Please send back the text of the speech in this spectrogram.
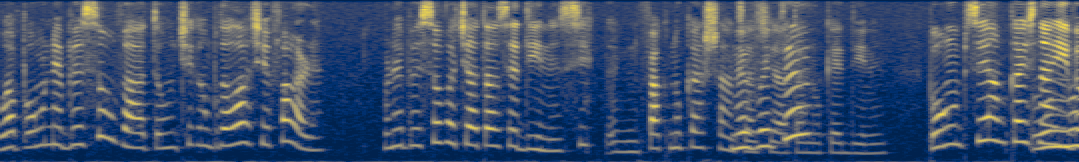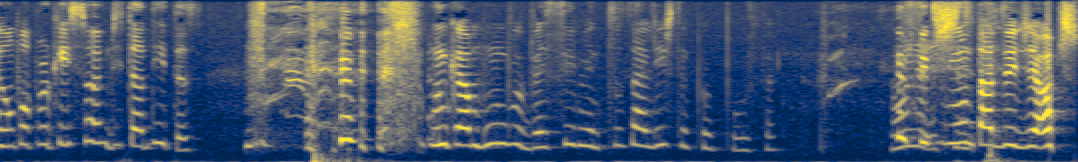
Ua, po unë e besova atë, unë qenkam budallaqe fare. Unë e besova që ata s'e dinin, se në fakt nuk ka shansa Me që vërtet? ata nuk e dinin. Po unë pse jam kaq Unë naive, nuk- unë po përkeqësohem dita ditës. Unë kam humbur besimin totalisht e përputhe. Unë Siç shi- mund ta dëgjosh.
